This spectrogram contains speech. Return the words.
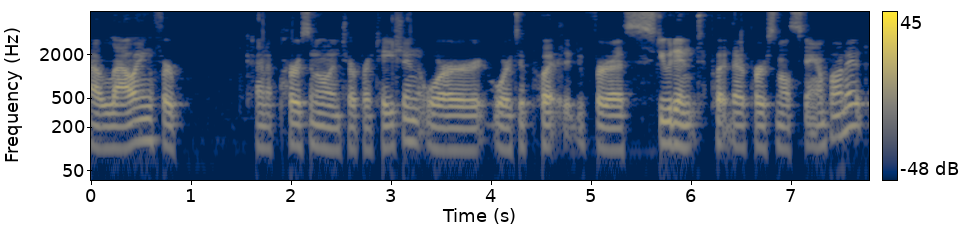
allowing for kind of personal interpretation or or to put for a student to put their personal stamp on it.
